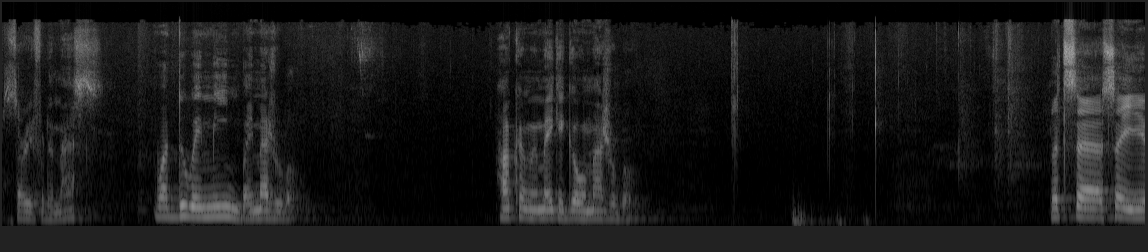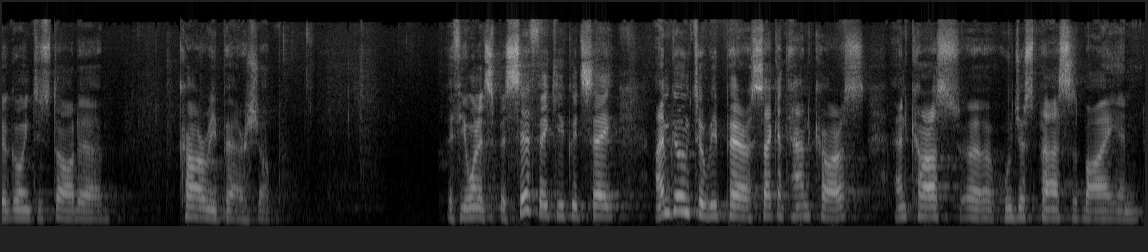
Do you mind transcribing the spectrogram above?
Sorry for the mess. What do we mean by measurable? How can we make it go measurable? Let's uh, say you're going to start a car repair shop. If you want it specific, you could say, I'm going to repair second-hand cars and cars uh, who just pass by and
